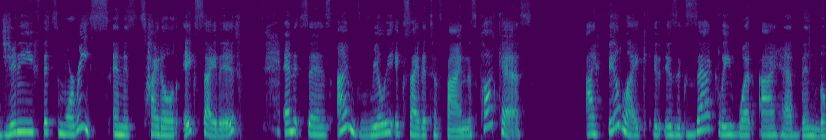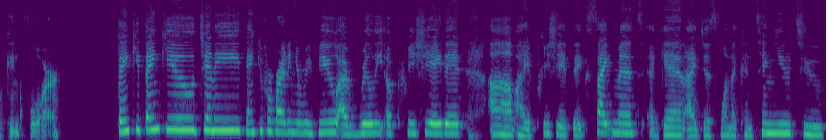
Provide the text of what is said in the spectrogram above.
Jenny Fitzmaurice and it's titled Excited. And it says, I'm really excited to find this podcast. I feel like it is exactly what I have been looking for. Thank you. Thank you, Jenny. Thank you for writing your review. I really appreciate it. Um, I appreciate the excitement. Again, I just want to continue to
